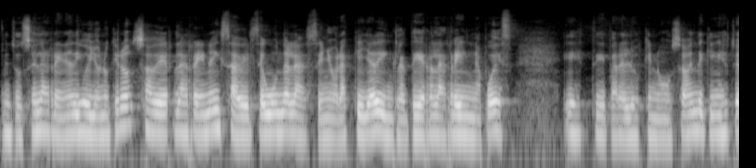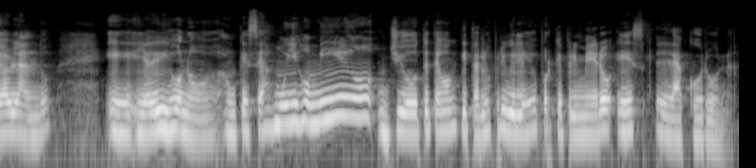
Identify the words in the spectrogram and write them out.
entonces la reina dijo, yo no quiero saber, la reina Isabel II, la señora aquella de Inglaterra, la reina, pues, este, para los que no saben de quién estoy hablando, eh, ella dijo, no, aunque seas muy hijo mío, yo te tengo que quitar los privilegios porque primero es la corona.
